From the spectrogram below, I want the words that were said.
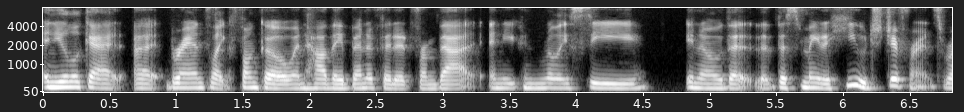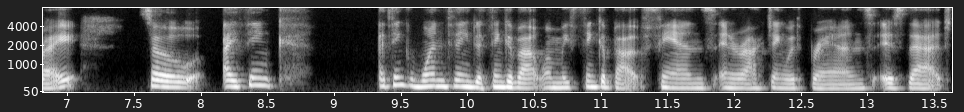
and you look at uh, brands like Funko and how they benefited from that, and you can really see, you know, that, that this made a huge difference, right? So I think I think one thing to think about when we think about fans interacting with brands is that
